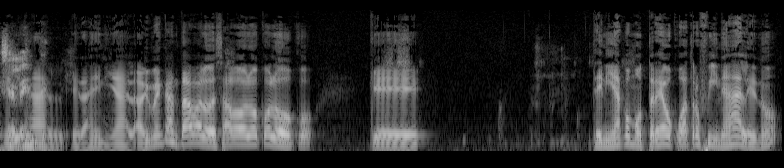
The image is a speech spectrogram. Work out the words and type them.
genial. Era genial. A mí me encantaba lo de Sábado Loco Loco, que tenía como tres o cuatro finales, ¿no?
